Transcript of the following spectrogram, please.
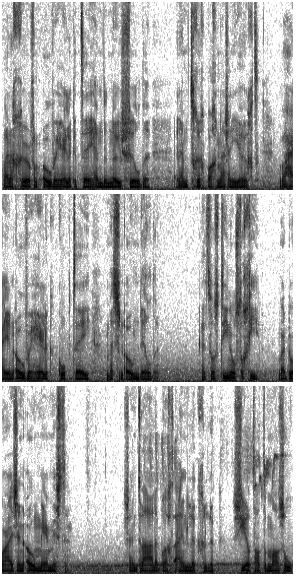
waar de geur van overheerlijke thee hem de neus vulde en hem terugbracht naar zijn jeugd, waar hij een overheerlijke kop thee met zijn oom deelde. Het was die nostalgie waardoor hij zijn oom meer miste. Zijn dwalen bracht eindelijk geluk. Siad had de mazzel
